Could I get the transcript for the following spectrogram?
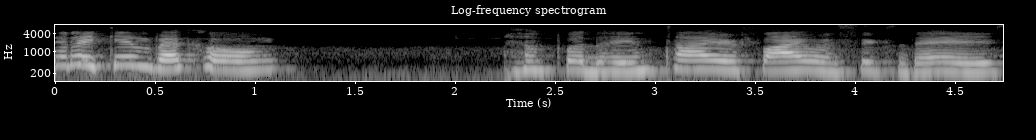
And i came back home and for the entire five or six days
